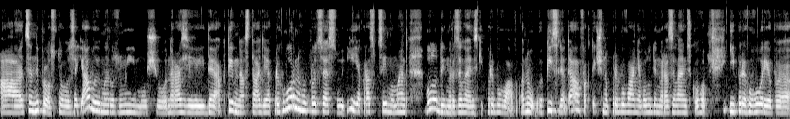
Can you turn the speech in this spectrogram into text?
а це не просто заяви. Ми розуміємо, що наразі йде активна стадія приговорного процесу, і якраз в цей момент Володимир Зеленський перебував. Ну після да, фактично перебування Володимира Зеленського і переговорів е,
